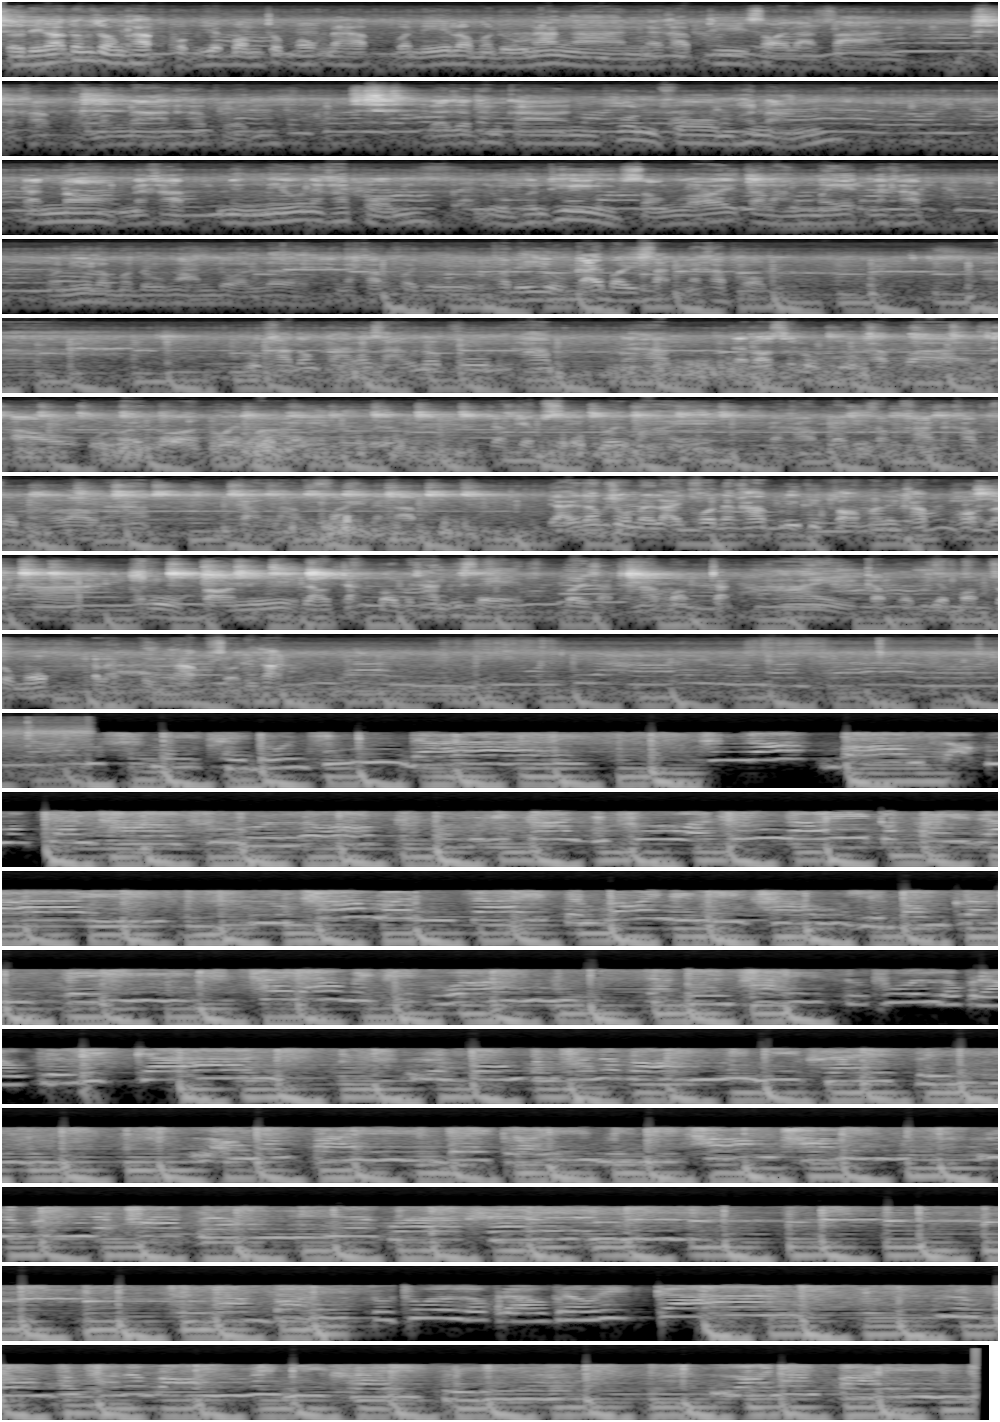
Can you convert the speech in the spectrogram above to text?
สวัสดีครับท่านผู้ชมครับ ผมเฮียบอมจกมกนะครับ วันนี้เรามาดูหน้างานนะครับ ที่ซอยลาซานนะครับแถวบางนานะครับผมเราจะทำการพ่นโฟมผนังด้านนอกนะครับ1นิ้วนะครับ ผมอยู่พื้นที่ 200 ตารางเมตรนะครับ วันนี้เรามาดูงานด่วนเลยนะครับพอดีพอดีอยู่ใกล้บริษัทนะครับผม ลูกค้าต้องการรักษาอุณหภูมิครับนะครับ แต่เราสรุปอยู่ครับว่าจะเอาอุ่นร้อยตัวด้วยไหมหรือจะเก็บเศษด้วยไหมนะครับ และที่สำคัญนะครับโฟมของเรานะฮะการลามไฟนะครับอยากให้ท่านผู้ชมหลาย ๆ คนนะครับ รีบติดต่อมาเลยครับ เพราะราคาถูกตอนนี้เราจัดโปรโมชั่นพิเศษ บริษัทธนาบอมจัดให้กับผมเฮียบอมจมกการันตีครับ สวัสดีครับ ไม่เคยโดนทิ้งได้ถ้านักบอมจับมกแกนข่า ทั่วโลกบริการไปทั่วถึงไหนก็ไปได้ ลูกค้ามั่นใจเต็มร้อยไม่มีเขาอย่าบอมกรันตีใช้แล้วไม่ผิดหวัง จากเมืองไทยสู่ทั่วโลกเราบริการ เรื่องโฟมต้องทานรองไม่มีใครเปลี่ยน อยสู่ทั่ว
